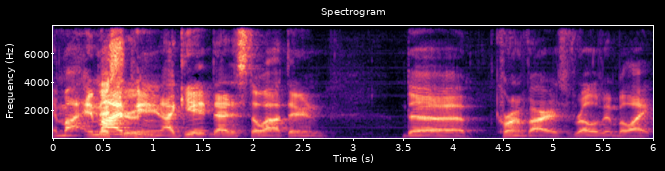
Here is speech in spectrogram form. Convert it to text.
In my in my true. opinion, I get that it's still out there and the coronavirus is relevant, but like,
